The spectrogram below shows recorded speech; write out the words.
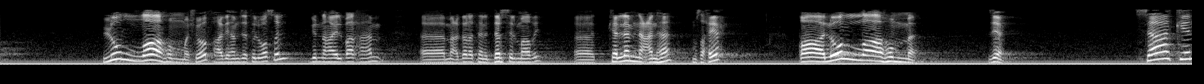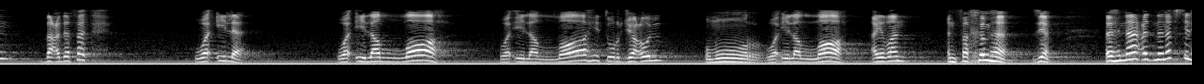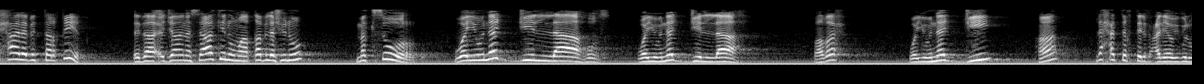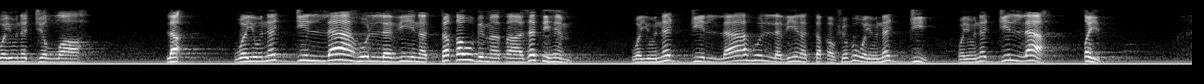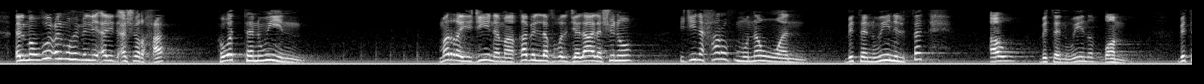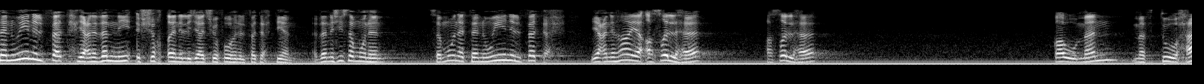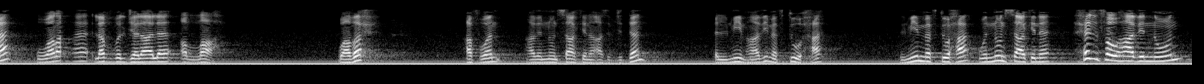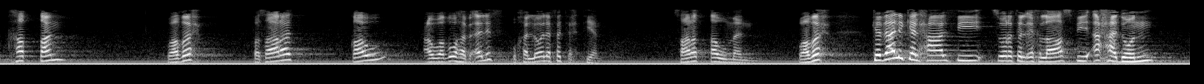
اللهم شوف هذه همزة الوصل. قلنا هاي البارحة هم آه معذرة الدرس الماضي آه تكلمنا عنها مو صحيح؟ قالوا اللهم. زين. ساكن بعد فتح. وإلى. وإلى الله. وإلى الله ترجع الأمور. وإلى الله. أيضا نفخمها. زين. هنا عندنا نفس الحالة بالترقيق. إذا إجانا ساكن وما قبل شنو؟ مكسور. وينجي الله وينجي الله. واضح؟ وينجي ها؟ لا حد تختلف عليه ويقول وينجي الله. لا. وينجي الله الذين اتقوا بمفازتهم. وينجي الله الذين اتقوا. شوفوا وينجي. وينجي الله. طيب. الموضوع المهم اللي أريد أشرحه هو التنوين. مرة يجينا ما قبل لفظ الجلالة شنو؟ يجينا حرف منون بتنوين الفتح أو بتنوين الضم. بتنوين الفتح يعني ذني الشخطين اللي جاي تشوفوهن الفتحتين. ذني شو يسمونهن؟ يسمونه تنوين الفتح. يعني هاي أصلها أصلها قوما مفتوحة وراء لفظ الجلالة الله. واضح؟ عفوا هذه النون ساكنة آسف جدا. الميم هذه مفتوحة. الميم مفتوحة والنون ساكنة. حذفوا هذه النون خطا. واضح؟ فصارت قو عوضوها بألف وخلوا له فتحتين صارت قوما. واضح؟ كذلك الحال في سورة الإخلاص في أحد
